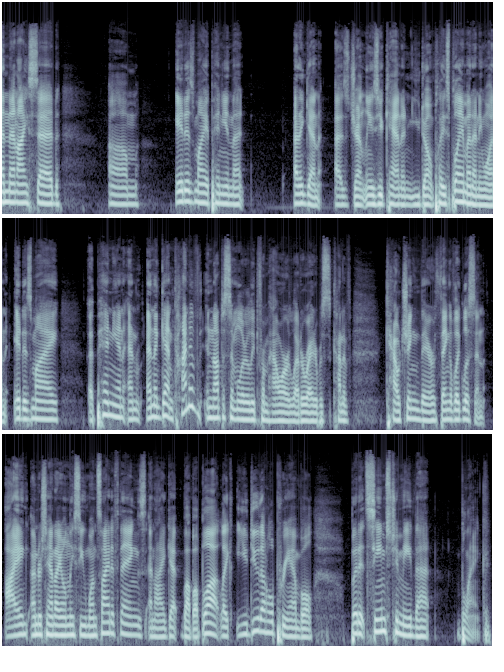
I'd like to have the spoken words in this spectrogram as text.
And then I said, um, it is my opinion that, and again, as gently as you can, and you don't place blame on anyone, it is my opinion. And, and again, kind of not dissimilarly from how our letter writer was kind of couching their thing of like, listen, I understand I only see one side of things and I get blah, blah, blah. Like, you do that whole preamble, but it seems to me that blank.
